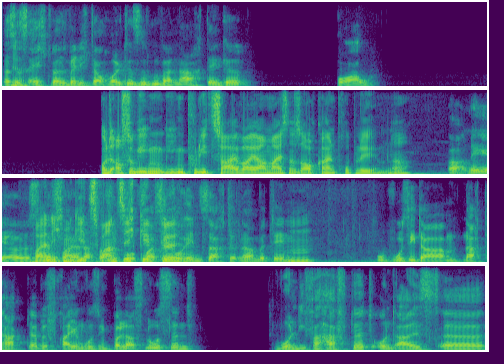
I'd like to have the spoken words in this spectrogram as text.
Das ja. ist echt, weil wenn ich da heute so drüber nachdenke, wow. Und auch so gegen, gegen Polizei war ja meistens auch kein Problem, ne? Ja, nee, das war ja nicht nur G20-Gipfel. Was ich vorhin sagte, ne? Mit dem, mhm. wo, wo, sie da nach Tag der Befreiung, wo sie in Böllers los sind, wurden die verhaftet und als äh, äh,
